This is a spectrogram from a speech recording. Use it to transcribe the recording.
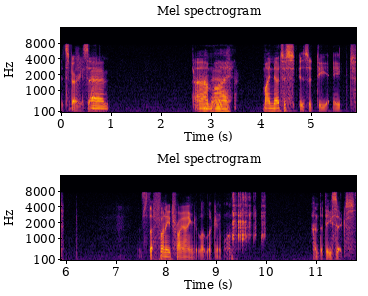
It's very sad. And Uh, my my notice is a D8. It's the funny triangular looking one. And a D6.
